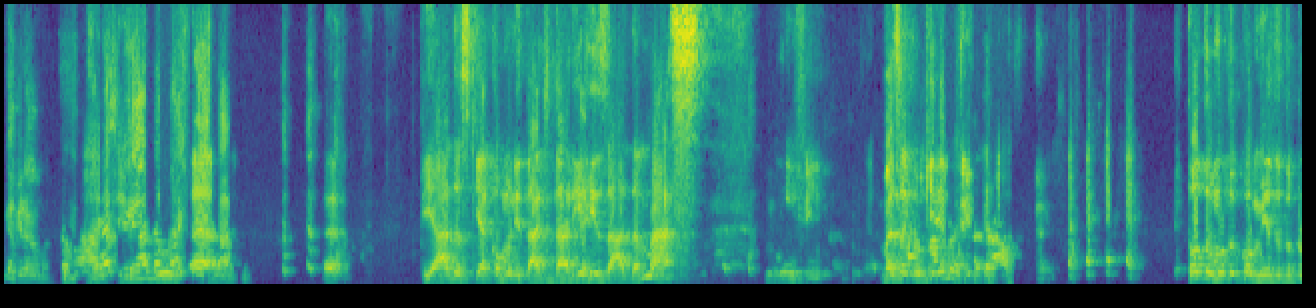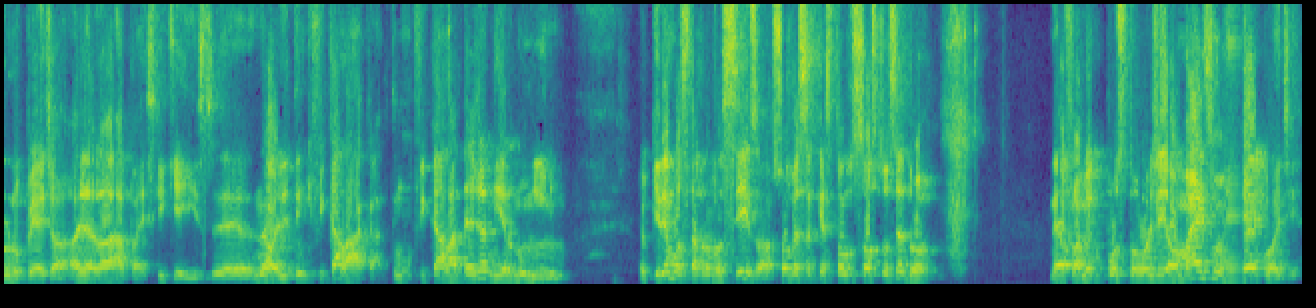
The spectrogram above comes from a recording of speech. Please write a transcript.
programa. Ah, é a piada mais é. pesada. É. Piadas que a comunidade daria risada, mas, enfim. Mas eu queria mostrar. Todo mundo com medo do Bruno Pet, ó. Olha lá, rapaz, o que, que é isso? É... Não, ele tem que ficar lá, cara. Tem que ficar lá até janeiro, no mínimo. Eu queria mostrar para vocês, ó, sobre essa questão do sócio torcedor. Né, o Flamengo postou hoje aí, ó, mais um recorde.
